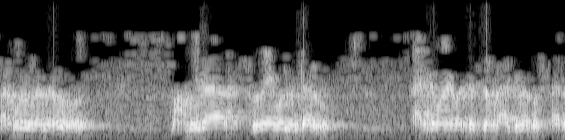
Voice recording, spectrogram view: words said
పరమ గురువులందరూ మామూలుగా హృదయములు ఉంటారు. కార్యక్రమాలు నిర్వర్తిస్తున్నప్పుడు ఆజ్ఞలోకి వస్తారు.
